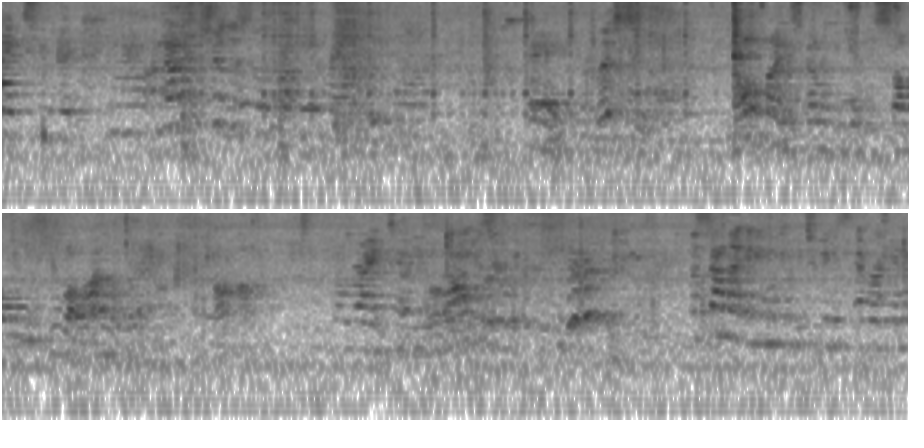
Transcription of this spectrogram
like to, but I'm not so sure this. Hey, listen. Nobody's going to be getting salty with you while I'm around. Uh-uh. All right, Teddy, as long as you're with me. Let's not let anyone come between us ever again,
